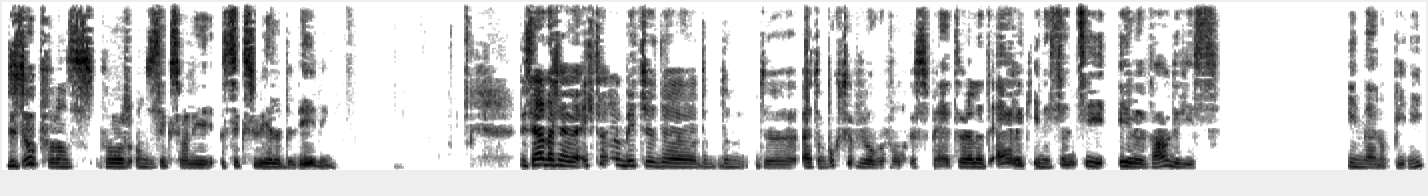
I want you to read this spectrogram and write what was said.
Dus ook voor, ons, voor onze seksuele, seksuele beleving. Dus ja, daar zijn we echt wel een beetje de, de, de, de, uit de bocht gevlogen volgens mij. Terwijl het eigenlijk in essentie heel eenvoudig is. In mijn opinie.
